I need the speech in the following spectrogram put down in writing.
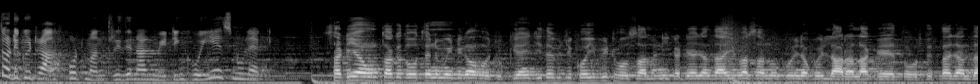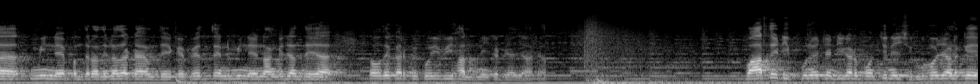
ਤੁਹਾਡੀ ਕੋਈ ਟਰਾਂਸਪੋਰਟ ਮੰਤਰੀ ਦੇ ਨਾਲ ਮੀਟਿੰਗ ਹੋਈ ਹੈ ਇਸ ਨੂੰ ਲੈ ਕੇ? ਸਾਡੀਆਂ ਹੁਣ ਤੱਕ ਦੋ ਤਿੰਨ ਮੀਟਿੰਗਾਂ ਹੋ ਚੁੱਕੀਆਂ ਹੈ, ਜਿਹਦੇ ਵਿੱਚ ਕੋਈ ਵੀ ਠੋਸ ਹੱਲ ਨਹੀਂ ਕੱਢਿਆ ਜਾਂਦਾ। ਆਈ ਵਾਰ ਸਾਨੂੰ ਕੋਈ ਨਾ ਕੋਈ ਲਾਰਾ ਲਾ ਕੇ ਤੋਰ ਦਿੱਤਾ ਜਾਂਦਾ ਹੈ। ਮਹੀਨੇ 15 ਦਿਨਾਂ ਦਾ ਟਾਈਮ ਦੇ ਕੇ ਫਿਰ 3 ਮਹੀਨੇ ਲੰਘ ਜਾਂਦੇ ਆ ਤਾਂ ਉਹਦੇ ਕਰਕੇ ਕੋਈ ਵੀ ਹੱਲ ਨਹੀਂ ਕੱਢਿਆ ਜਾ ਰਿਹਾ। ਬਾਹਰ ਦੇ ਡਿਪੂ ਨੇ ਚੰਡੀਗੜ੍ਹ ਪਹੁੰਚਣੇ ਸ਼ੁਰੂ ਹੋ ਜਾਣਗੇ।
